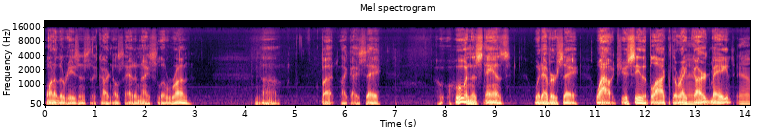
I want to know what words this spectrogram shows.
one of the reasons the Cardinals had a nice little run. Um, but like I say, who, in the stands would ever say, "Wow, did you see the block the right guard made?" Yeah.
